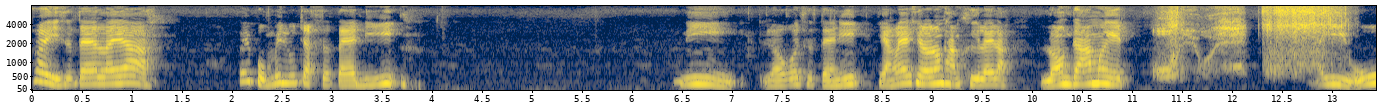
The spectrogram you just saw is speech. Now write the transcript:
เฮ้ยสแตนอะไรอะ เฮ้ย ผมไม่รู้จักสแตนนี้ นี่เราก็สแตนนี้ อย่างแรกที่เราต้องทำคืออะไรล่ะ ลองดาเมจไอ้อู้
